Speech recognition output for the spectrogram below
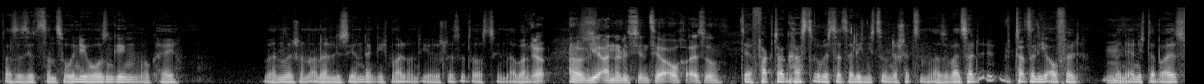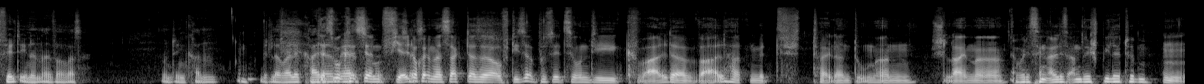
Dass es jetzt dann so in die Hosen ging, okay. Werden sie schon analysieren, denke ich mal, und ihre Schlüsse daraus ziehen. Aber, ja, aber wir analysieren es ja auch. Also. Der Faktor Castro ist tatsächlich nicht zu unterschätzen. Also, weil es halt tatsächlich auffällt. Mhm. Wenn er nicht dabei ist, fehlt ihnen einfach was und den kann mittlerweile keiner Das, wo Christian so Fjell doch immer sagt, dass er auf dieser Position die Qual der Wahl hat mit Thailand, Duman, Schleimer. Aber das sind alles andere Spielertypen. Mhm.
